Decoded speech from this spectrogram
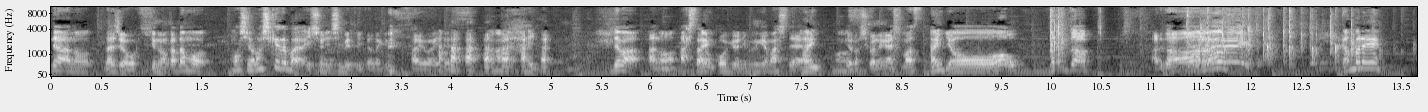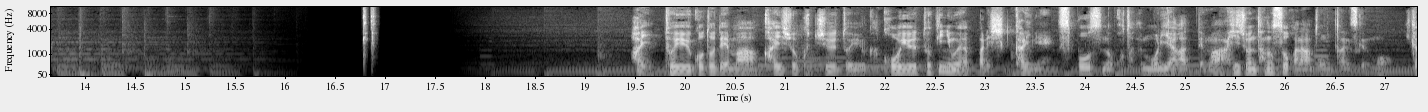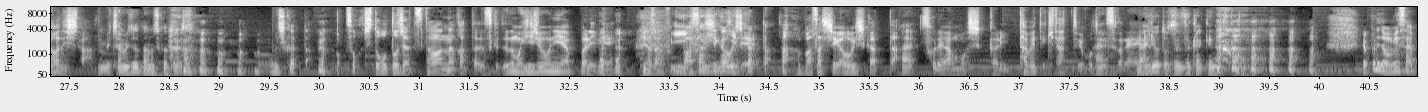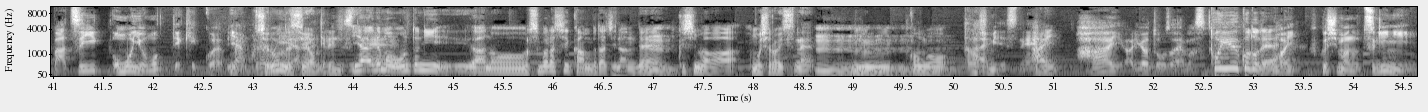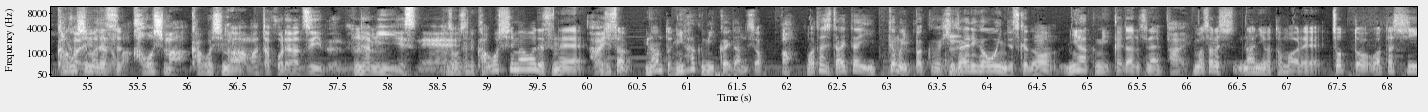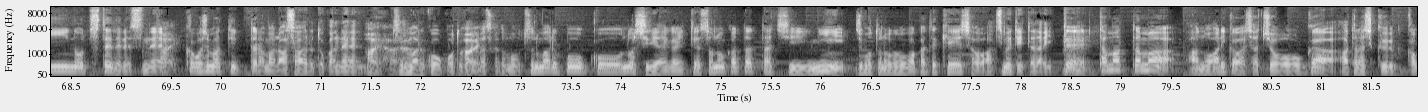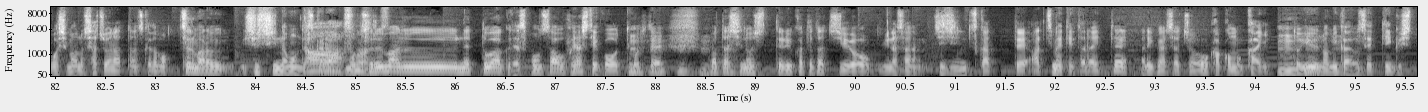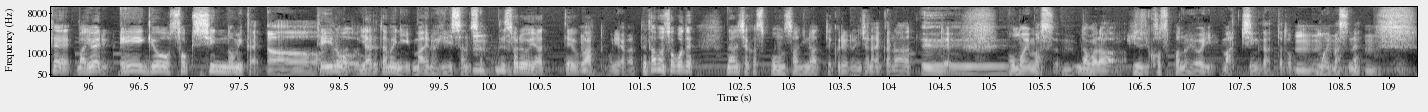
では、あの、ラジオをお聞きの方も、もしよろしければ一緒に締めていただけると幸いです。はい。では、あの、明日の興行に向けまして、はい。よろしくお願いします。はい。よー、ボンズアップ。ありがとうございます。頑張れはい。ということで、まあ、会食中というか、こういう時にもやっぱりしっかりね、スポーツのことで盛り上がって、まあ、非常に楽しそうかなと思ったんですけども、いかがでした？めちゃめちゃ楽しかったです。美味しかった。そう、ちょっと音じゃ伝わんなかったですけど、でも非常にやっぱりね、皆さんいい雰囲気で。馬刺しが美味しかった。あ 馬刺しが美味しかった。はいそれはもうしっかり食べてきたということですよね。内容と全然関係ない。やっぱりでも皆さんやっぱ熱い思いを持って結構やっぱりいや、もちろんですよ。てるんですねいや、でも本当に、あの、素晴らしい幹部たちなんで、うん福島は面白いですねう。。うんん、今後。楽しみですね。はい。はい。ありがとうございます。ということで、はい。福島の次に鹿児島です鹿児島。鹿児島またこれは随分南ですね。そうですね。鹿児島はですね、はい。実はなんと2泊3日いたんですよ。あ。私大体行っても1泊、日帰りが多いんですけど、2泊3日いたんですね。はい。まあそれは何はともあれ、ちょっと私のつてでですね、はい。鹿児島って言ったらまあラサールとかね、はいはいはい。鶴丸高校とかありますけども、鶴丸高校の知り合いがいて、その方たちに地元の若手経営者を集めていただいて、うん。たまたま、あの、有川社長が新しく鹿児島の社長になったんですけども、鶴丸出身なもんですかあら、もうーそう鶴丸ネットワークでスポンサーを増やしていこうってことで、うんうんうんうん。私の知ってる方たちを皆さん知人使って集めていただいて、有川社長を囲む会という飲み会をセッティングして、まあ、いわゆる営業促進飲み会っていうのをやるために前の日にしたんですよ。うんで、それをやって、うわっと盛り上がって、多分そこで何社かスポンサーになってくれるんじゃないかなっへてー思います。うんだから、非常にコスパの良いマッチングだったと思いますね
